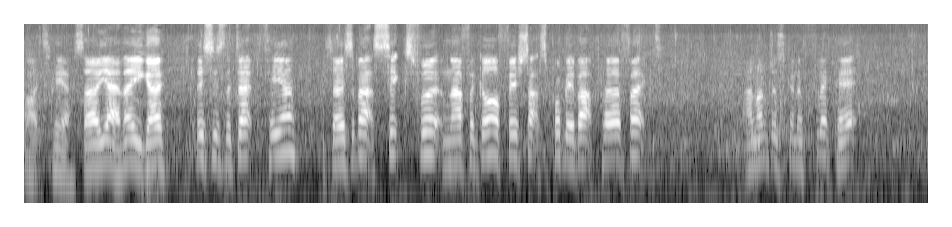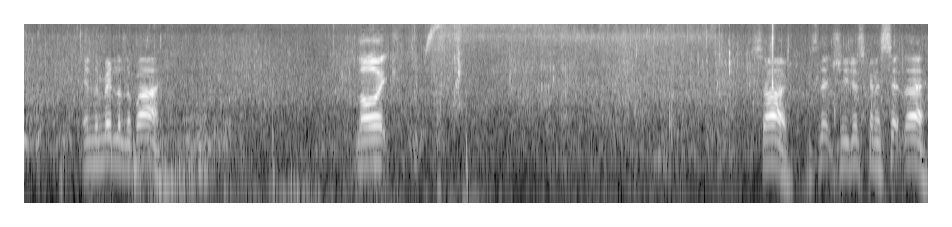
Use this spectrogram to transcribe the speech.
Right, it's here. So yeah, there you go. This is the depth here. So it's about six foot. And now for garfish, that's probably about perfect. And I'm just going to flip it in the middle of the bag. Like so. It's literally just going to sit there.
